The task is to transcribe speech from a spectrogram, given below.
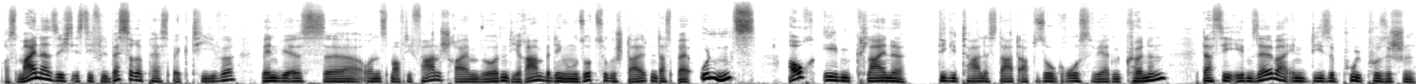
Aus meiner Sicht ist die viel bessere Perspektive, wenn wir es äh, uns mal auf die Fahnen schreiben würden, die Rahmenbedingungen so zu gestalten, dass bei uns auch eben kleine digitale Startups so groß werden können, dass sie eben selber in diese Pool-Position,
